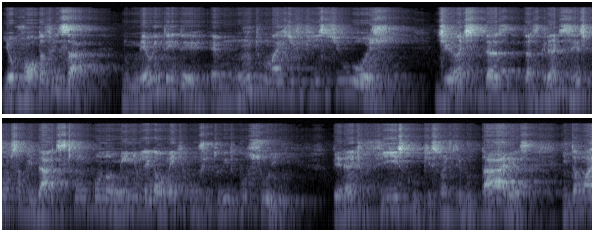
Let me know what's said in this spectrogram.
E eu volto a frisar, no meu entender, é muito mais difícil hoje diante das, das grandes responsabilidades que um condomínio legalmente constituído possui, perante o fisco, questões tributárias. Então, a,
